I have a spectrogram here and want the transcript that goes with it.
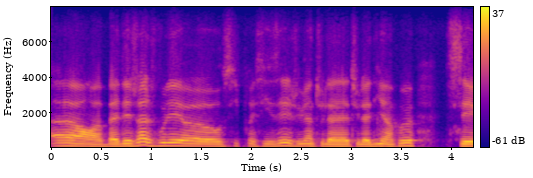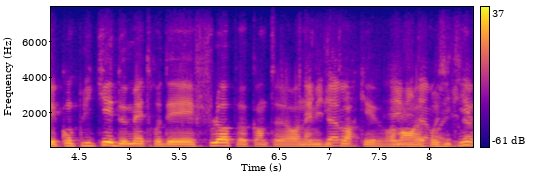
Alors, bah déjà, je voulais euh, aussi préciser, Julien, tu l'as, tu l'as dit un peu, c'est compliqué de mettre des flops quand euh, on a une victoire qui est vraiment Évidemment, positive.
